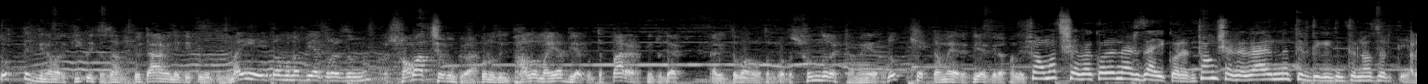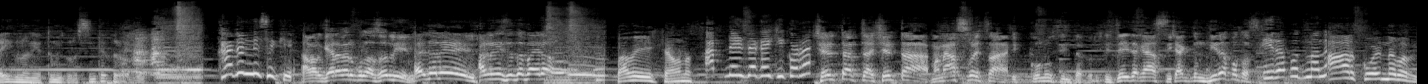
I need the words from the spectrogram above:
প্রত্যেক দিন আমার কি কইতে জানো? কইতে আমি নাকি কোনোদিন মাইয়া এই পাবো না বিয়া করার জন্য? সমাজ সেবকরা কোনোদিন ভালো মাইয়া বিয়া করতে পারে না। কিন্তু দেখ আমি তোমার মতন কত সুন্দর একটা মেয়ের লক্ষ্যে একটা মেয়ের বিয়া করে ফেলে সমাজ সেবা করেন আর যাই করেন সংসারের আয় উন্নতির দিকে কিন্তু নজর দিয়ে আর এইগুলো নিয়ে তুমি কোনো চিন্তা করো না। খাটের নিচে কি? আমার গ্রামের পোলা জলিল। এই জলিল আরে নিচে তো বাইরে ভাবি কেমন আছো? এই জায়গায় কি করে? শেল্টার চাই শেল্টার মানে আশ্রয় চাই। তুই কোনো চিন্তা করিস তুই যেই জায়গায় আছিস একদম নিরাপদ আছে নিরাপদ মানে? আর কোয়েন না ভাবি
